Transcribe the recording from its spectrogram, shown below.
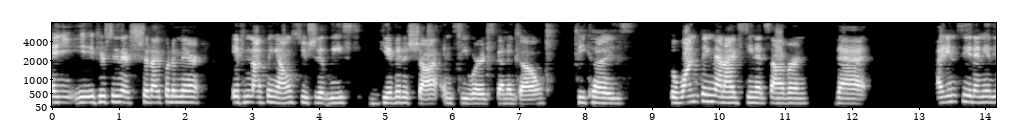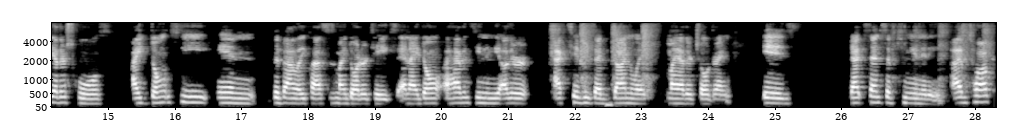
and if you're sitting there, should I put him there? If nothing else, you should at least give it a shot and see where it's going to go. Because the one thing that I've seen at Sovereign that I didn't see at any of the other schools, I don't see in the ballet classes my daughter takes, and I don't, I haven't seen in the other activities I've done with my other children is that sense of community. I've talked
